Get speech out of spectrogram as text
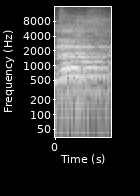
That's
